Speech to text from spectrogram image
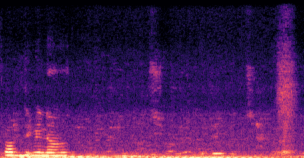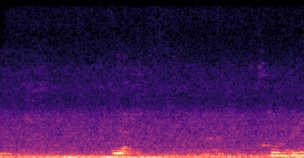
সব দিবি না? ফুল দিয়ে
